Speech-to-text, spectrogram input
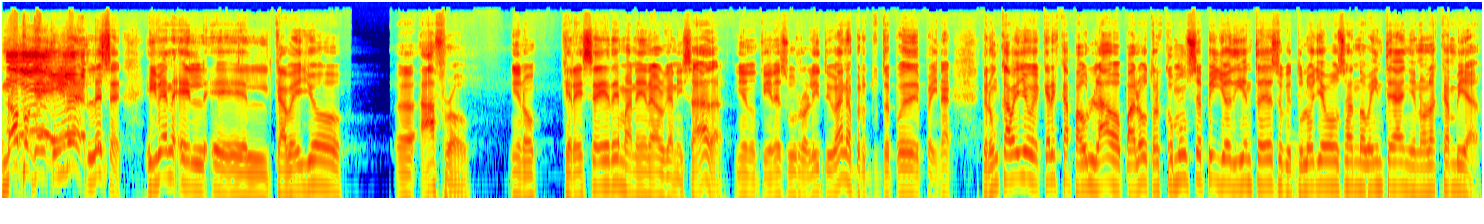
No, porque even, listen, even el, el cabello uh, afro, you know, crece de manera organizada. You know, tiene su rolito y vaina, pero tú te puedes peinar. Pero un cabello que crezca para un lado o para el otro es como un cepillo de dientes de eso que tú lo llevas usando 20 años y no lo has cambiado.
